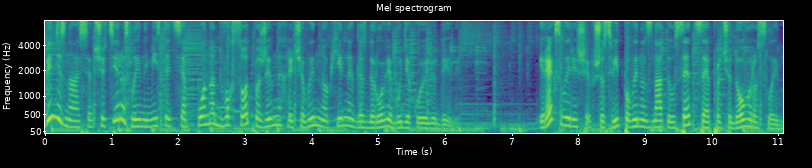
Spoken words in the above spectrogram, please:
Він дізнався, що в цій рослини міститься понад 200 поживних речовин, необхідних для здоров'я будь-якої людини. І Рекс вирішив, що світ повинен знати усе це про чудову рослину.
